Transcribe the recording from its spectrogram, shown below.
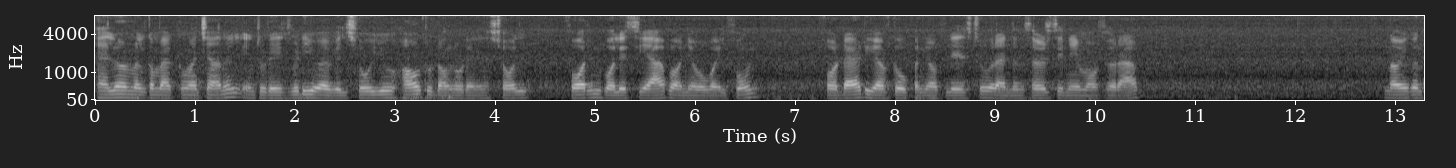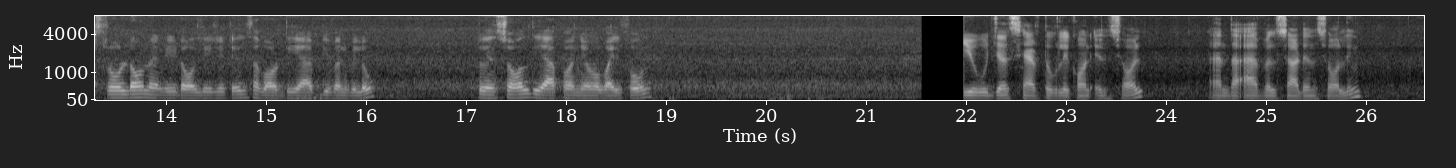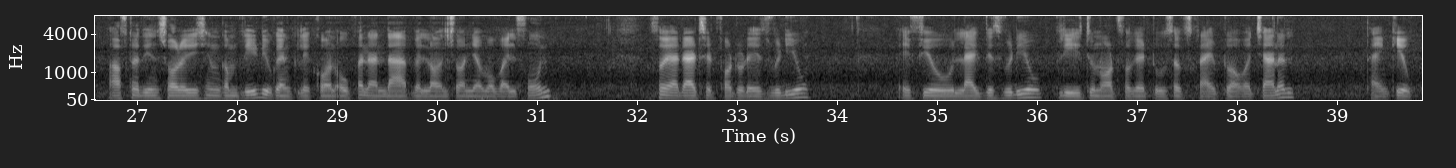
Hello and welcome back to my channel. In today's video I will show you how to download and install foreign policy app on your mobile phone. For that you have to open your play store and then search the name of your app. Now you can scroll down and read all the details about the app given below. To install the app on your mobile phone you just have to click on install and the app will start installing after the installation complete you can click on open and the app will launch on your mobile phone. So yeah that's it for today's video. If you like this video please do not forget to subscribe to our channel. Thank you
